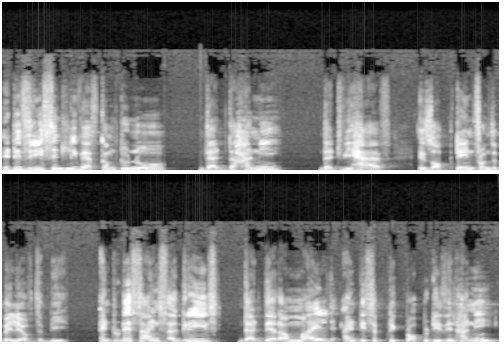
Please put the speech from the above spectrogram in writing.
It is recently we have come to know that the honey that we have is obtained from the belly of the bee. And today science agrees that there are mild antiseptic properties in honey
